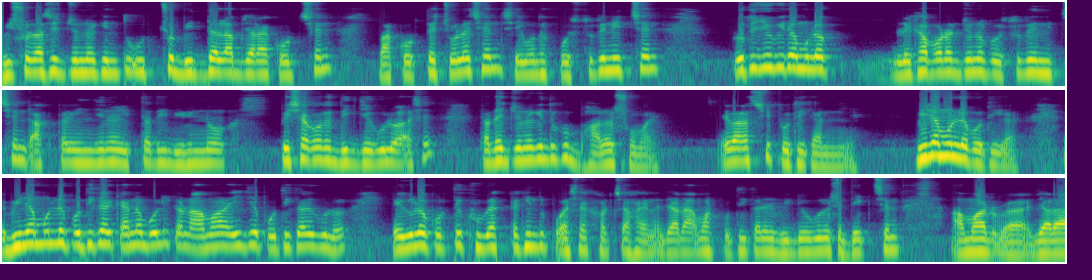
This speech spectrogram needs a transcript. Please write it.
বিশ্বরাশির জন্য কিন্তু উচ্চ বিদ্যা লাভ যারা করছেন বা করতে চলেছেন সেই মতো প্রস্তুতি নিচ্ছেন। প্রতিযোগিতামূলক লেখাপড়ার জন্য প্রস্তুতি নিচ্ছেন ডাক্তার, ইঞ্জিনিয়ার ইত্যাদি বিভিন্ন পেশাগত দিক যেগুলো আছে, তাদের জন্য কিন্তু খুব ভালো সময়। এবার আসছি প্রতিকার নিয়ে। বিনামূল্যে প্রতিকার। বিনামূল্যে প্রতিকার কেন বলি? কারণ আমার এই যে প্রতিকারগুলো, এগুলো করতে খুব একটা কিন্তু পয়সা খরচা হয় না। যারা আমার প্রতিকারের ভিডিওগুলো দেখছেন, আমার যারা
